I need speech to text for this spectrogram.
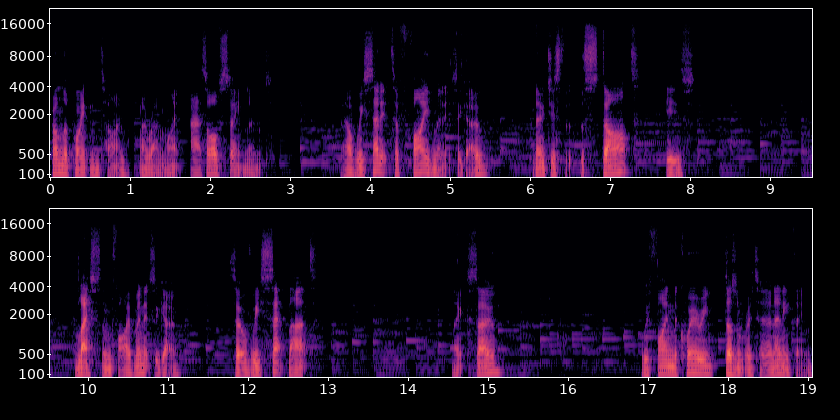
from the point in time I ran my as of statement. Now if we set it to five minutes ago, notice that the start is less than five minutes ago. So if we set that, like so, we find the query doesn't return anything.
